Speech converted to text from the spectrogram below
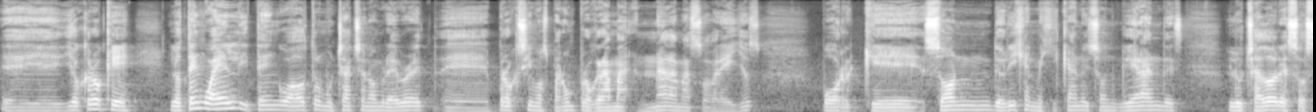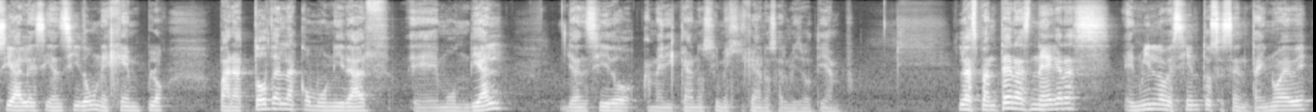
Eh, yo creo que lo tengo a él y tengo a otro muchacho nombre Everett eh, próximos para un programa nada más sobre ellos, porque son de origen mexicano y son grandes luchadores sociales y han sido un ejemplo para toda la comunidad eh, mundial y han sido americanos y mexicanos al mismo tiempo. Las Panteras Negras en 1969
